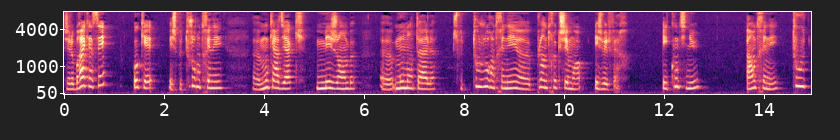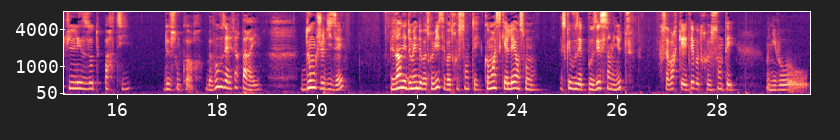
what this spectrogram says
j'ai le bras cassé Ok, mais je peux toujours entraîner euh, mon cardiaque, mes jambes, euh, mon mental. Je peux toujours entraîner euh, plein de trucs chez moi et je vais le faire. Et continue à entraîner toutes les autres parties de son corps. Bah vous, vous allez faire pareil. Donc je disais, l'un des domaines de votre vie, c'est votre santé. Comment est-ce qu'elle est en ce moment? Est-ce que vous êtes posé 5 minutes pour savoir quelle était votre santé au niveau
